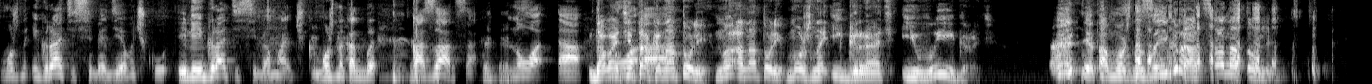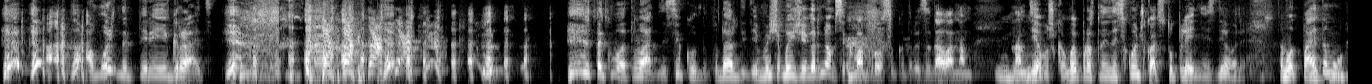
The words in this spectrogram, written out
можно играть из себя девочку или играть из себя мальчика. Можно как бы казаться, но... А, Давайте но, так, а... Анатолий, но, Анатолий, можно играть и выиграть. Нет, а можно заиграться, Анатолий. А, а можно переиграть. Так вот, ладно, секунду, подождите. Мы еще, мы еще вернемся к вопросу, который задала нам, нам девушка. Мы просто на секундочку отступление сделали. Вот, поэтому,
